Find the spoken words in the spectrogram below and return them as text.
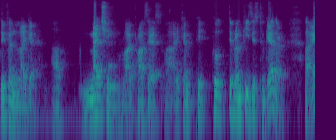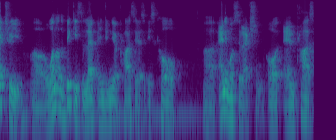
different like uh, matching right process. I can put different pieces together. But actually, uh, one of the biggest lab engineer process is called uh, animal selection or and plus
